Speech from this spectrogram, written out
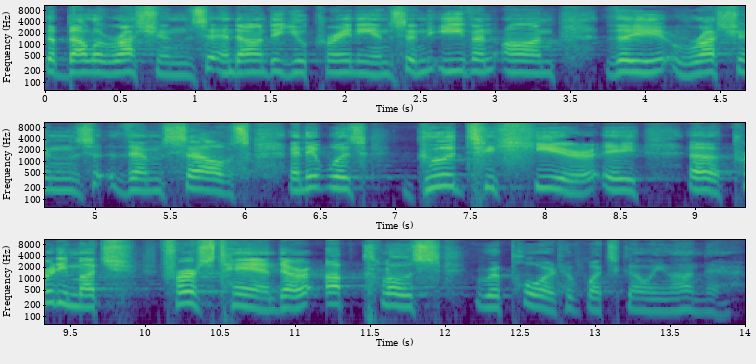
the Belarusians and on the Ukrainians and even on the Russians themselves. And it was good to hear a uh, pretty much firsthand or up close report of what's going on there.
